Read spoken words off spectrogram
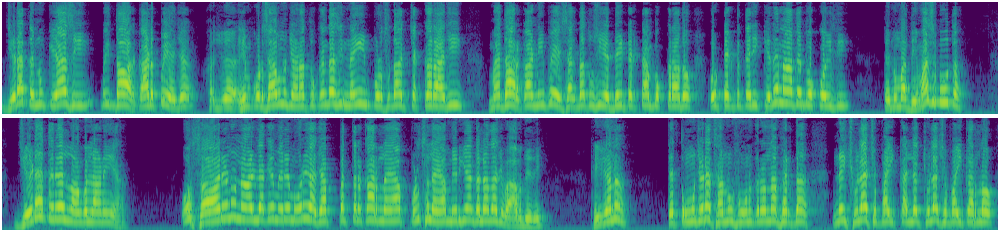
ਜਿਹੜਾ ਤੈਨੂੰ ਕਿਹਾ ਸੀ ਵੀ ਆਧਾਰ ਕਾਰਡ ਭੇਜ ਹਜ- ਹੇਮਕੋਟ ਸਾਹਿਬ ਨੂੰ ਜਾਣਾ, ਤੂੰ ਕਹਿੰਦਾ ਸੀ, ਨਹੀਂ, ਪੁਲਿਸ ਦਾ ਚੱਕਰ ਆ ਜੀ, ਮੈਂ ਆਧਾਰ ਕਾਰਡ ਨਹੀਂ ਭੇਜ ਸਕਦਾ, ਤੁਸੀਂ ਏਦਾਂ ਹੀ ਟਿਕਟਾਂ ਬੁੱਕ ਕਰਾ ਦਿਓ। ਉਹ ਟਿਕਟ ਤੇਰੀ ਕਿਹਦੇ ਨਾਂ ਤੇ ਬੁੱਕ ਹੋਈ ਸੀ? ਤੈਨੂੰ ਮੈਂ ਦੇਵਾਂ ਸਬੂਤ? ਜਿਹੜੇ ਤੇਰੇ ਲੌਂਗ ਲਾਣੇ ਆ, ਉਹ ਸਾਰਿਆਂ ਨੂੰ ਨਾਲ ਲੈ ਕੇ ਮੇਰੇ ਮੋਹਰੇ ਆ ਜਾ, ਪੱਤਰਕਾਰ ਲਿਆ ਪੁਲਿਸ ਲਿਆ ਮੇਰੀਆਂ ਗੱਲਾਂ ਦਾ ਜਵਾਬ ਦੇ ਦੇ। ਠੀਕ ਹੈ ਨਾ? ਤੇ ਤੂੰ ਜਿਹੜਾ ਸਾਨੂੰ ਫੋਨ ਕਰਾਉਂਦਾ ਫਿਰਦਾ, ਨਹੀਂ ਛੁਲਾ ਛਪਾਈ ਕਰ ਲੈ, ਛੁਲਾ ਛਪਾਈ ਕਰ ਲੋ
